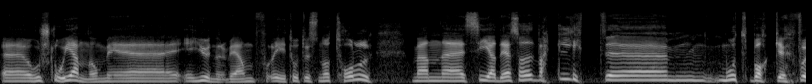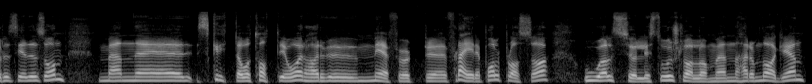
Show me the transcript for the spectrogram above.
Hun slo gjennom i, junior-VM i 2012, men siden det så har det vært litt uh, motbakke, for å si det sånn. Men eh, skrittene hun har tatt i år, har medført uh, flere pallplasser. OL-sølv i storslalåmen her om dagen,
